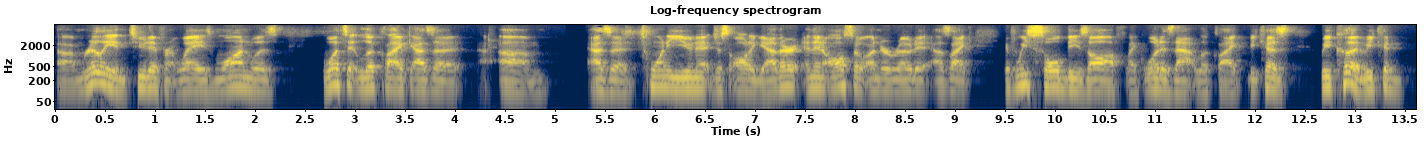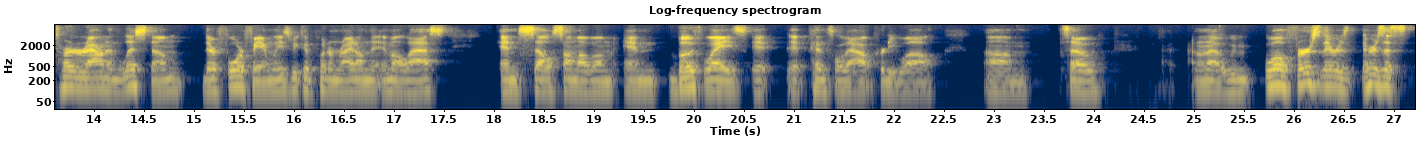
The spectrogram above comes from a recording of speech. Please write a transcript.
um, really in two different ways. One was what's it look like as a um, as a 20 unit just all together and then also underwrote it as like if we sold these off like what does that look like? Because we could we could turn around and list them. They're four families. We could put them right on the mls and sell some of them. And both ways it it penciled out pretty well. Um, so i don't know. We well first there was there was a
